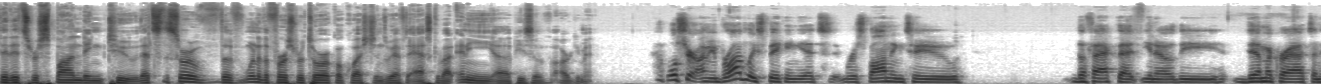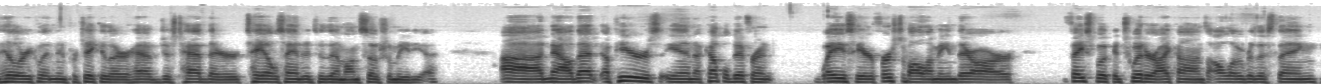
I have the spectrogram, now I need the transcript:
that it's responding to? That's the sort of the one of the first rhetorical questions we have to ask about any uh, piece of argument. Well, sure. I mean, broadly speaking, it's responding to the fact that you know the Democrats and Hillary Clinton in particular have just had their tails handed to them on social media. Uh, now that appears in a couple different ways here. First of all, I mean there are Facebook and Twitter icons all over this thing.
